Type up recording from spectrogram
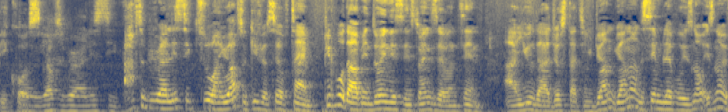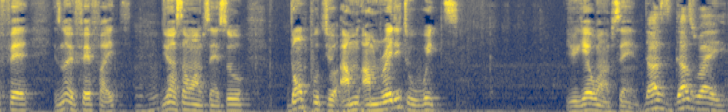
because you have to be realistic. I have to be realistic too, and you have to give yourself time. People that have been doing this since 2017, and you that are just starting, you are, you are not on the same level. It's not, it's not a fair, it's not a fair fight. Mm-hmm. Do you understand what I'm saying? So don't put your. I'm, I'm ready to wait. You get what I'm saying? That's that's why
